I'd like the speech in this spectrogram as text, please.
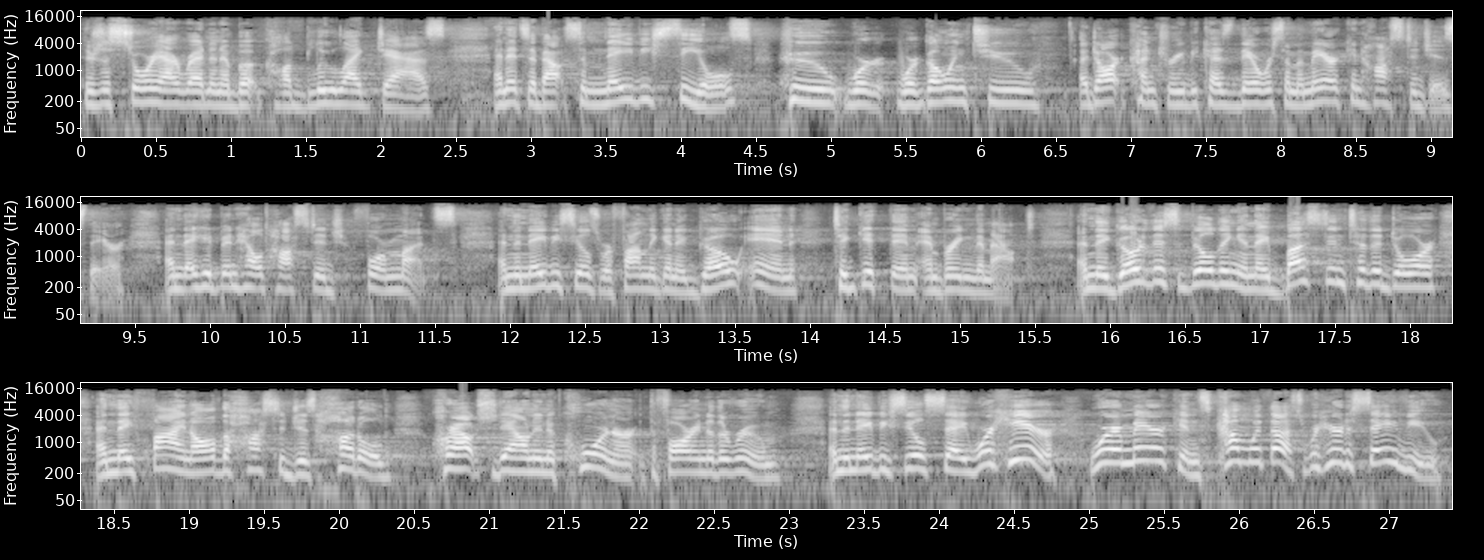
There's a story I read in a book called Blue Like Jazz, and it's about some Navy SEALs who were, were going to a dark country because there were some American hostages there, and they had been held hostage for months. And the Navy SEALs were finally going to go in to get them and bring them out. And they go to this building and they bust into the door and they find all the hostages huddled, crouched down in a corner at the far end of the room. And the Navy SEALs say, We're here. We're Americans. Come with us. We're here to save you.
